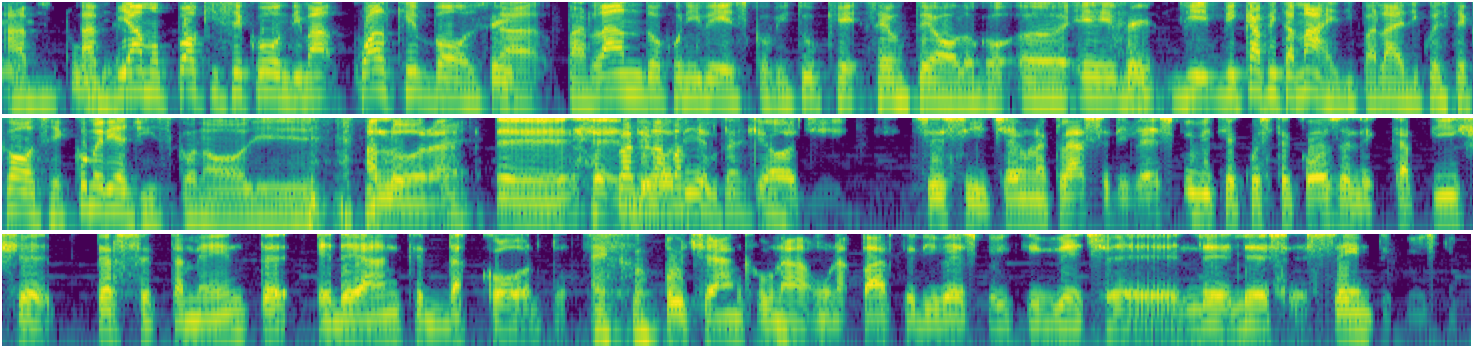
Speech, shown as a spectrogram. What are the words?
ab- abbiamo pochi secondi, ma qualche volta sì. parlando con i vescovi, tu che sei un teologo, eh, e sì. vi, vi, capita mai di parlare di queste cose? Come reagiscono? Gli... Allora, eh, eh, proprio una battuta. Che oggi sì, sì, c'è una classe di vescovi che queste cose le capisce perfettamente ed è anche d'accordo. Ecco. Poi c'è anche una, una, parte di vescovi che invece le, le sente questo come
